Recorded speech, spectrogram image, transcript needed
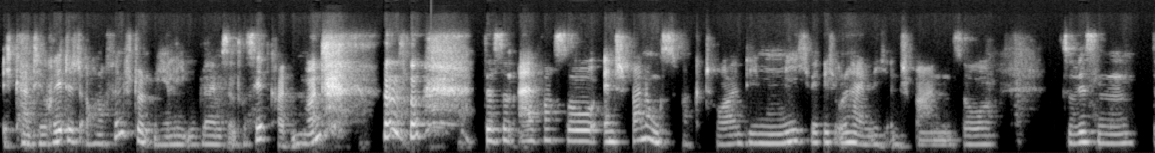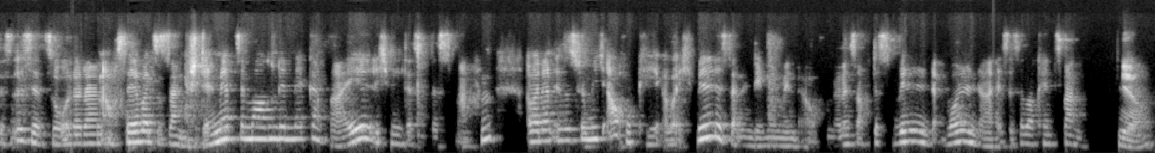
ich kann theoretisch auch noch fünf Stunden hier liegen bleiben, es interessiert gerade niemand. das sind einfach so Entspannungsfaktoren, die mich wirklich unheimlich entspannen. So, zu wissen, das ist jetzt so. Oder dann auch selber zu sagen, ich stelle mir jetzt Morgen den Wecker, weil ich will das das machen. Aber dann ist es für mich auch okay. Aber ich will das dann in dem Moment auch. Und dann ist auch das Willen, Wollen da. Es ist aber kein Zwang. Ja.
